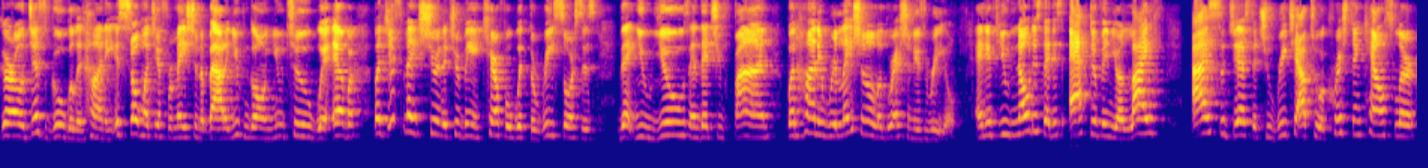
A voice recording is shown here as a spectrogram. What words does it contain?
Girl, just Google it, honey. It's so much information about it. You can go on YouTube, wherever. But just make sure that you're being careful with the resources that you use and that you find. But, honey, relational aggression is real. And if you notice that it's active in your life, I suggest that you reach out to a Christian counselor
